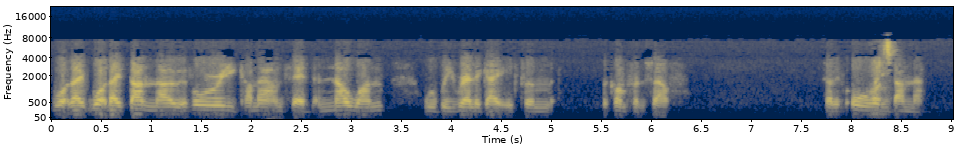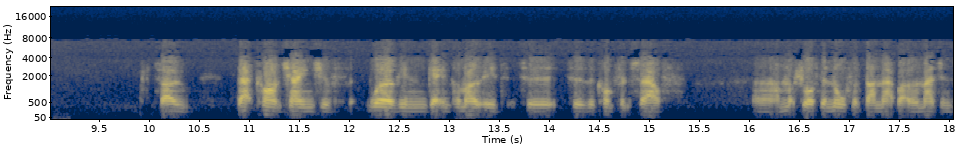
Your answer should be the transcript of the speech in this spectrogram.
What they what they've done though, have already come out and said that no one will be relegated from the Conference South. So they've already done that. So that can't change of Worthing getting promoted to, to the Conference South. Uh, I'm not sure if the North have done that, but I imagine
